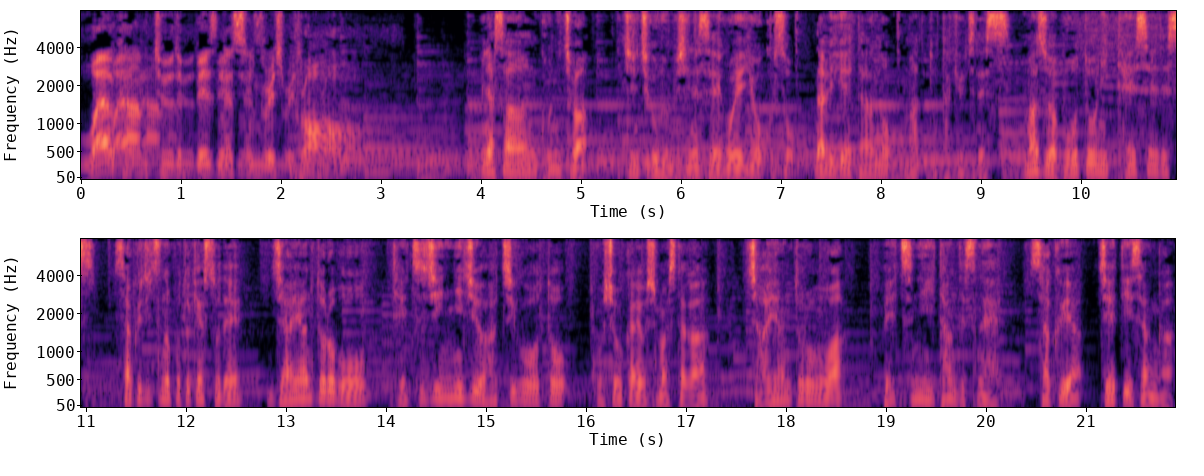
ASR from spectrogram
Welcome to the Business English Pro 皆さん、こんにちは。1日5分ビジネス英語へようこそ。ナビゲーターのマット竹内です。まずは冒頭に訂正です。昨日のポッドキャストで、ジャイアントロボを鉄人28号とご紹介をしましたが、ジャイアントロボは別にいたんですね。昨夜、JT さんが、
